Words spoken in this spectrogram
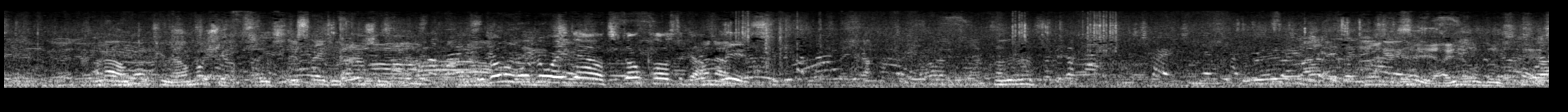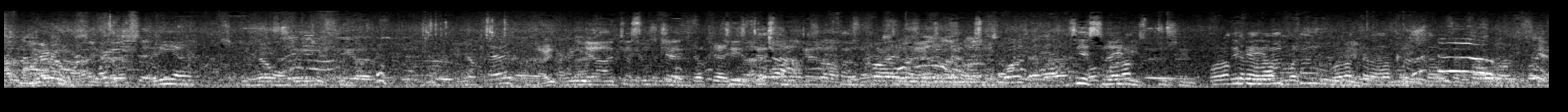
I know, I'm watching now, I'm watching. This lady's pushing back. We're going to work our way down, so don't close the gap, please. Yeah, I just she's desperate to get a phone. This lady's pushing. We're not going to have much. We're not going to have much time to. Yeah,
